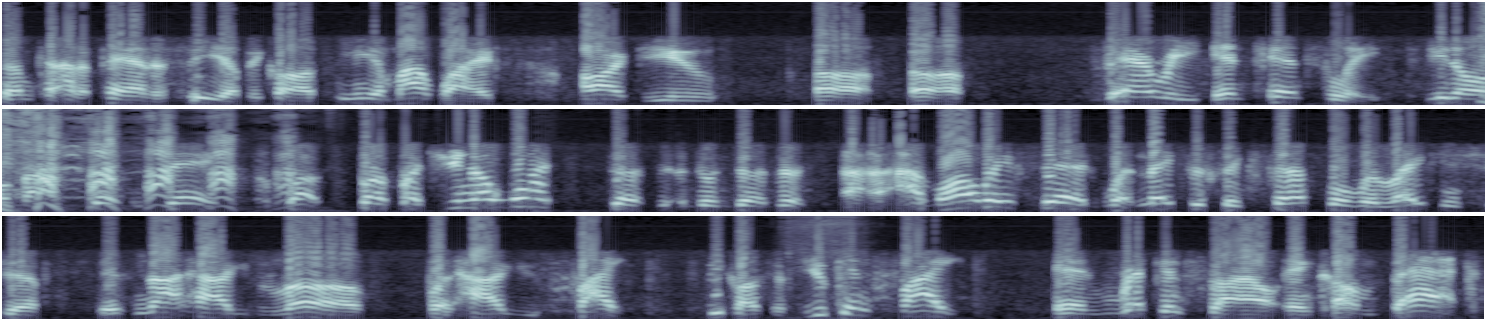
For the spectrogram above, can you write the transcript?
some kind of panacea because me and my wife argue uh, uh, very intensely, you know, about certain things. But, but, but you know what? The, the, the, the, I've always said what makes a successful relationship is not how you love, but how you fight. Because if you can fight and reconcile and come back,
